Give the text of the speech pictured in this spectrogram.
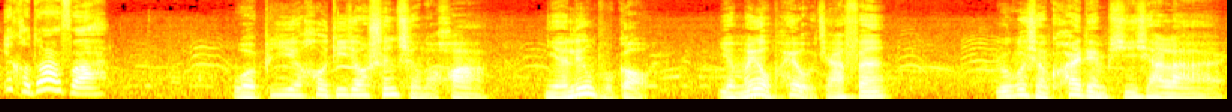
要考多少分？我毕业后递交申请的话，年龄不够，也没有配偶加分。如果想快点批下来，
